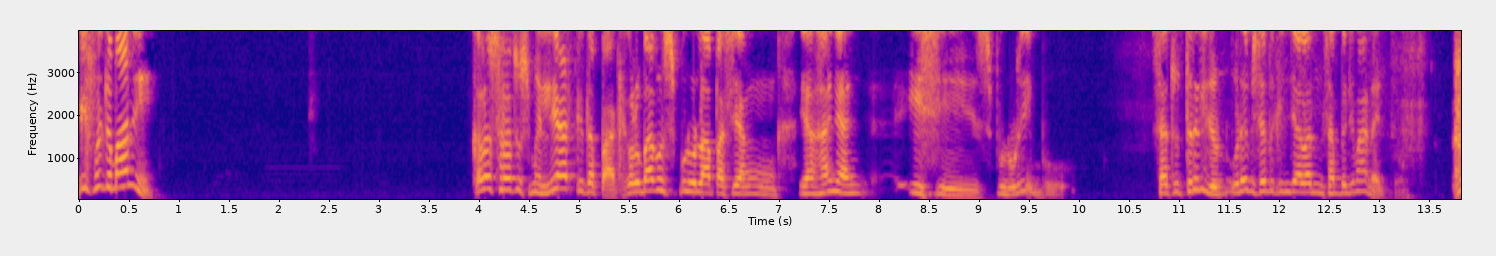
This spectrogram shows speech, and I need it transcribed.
give me the money. Kalau 100 miliar kita pakai, kalau bangun 10 lapas yang yang hanya isi 10 ribu, satu triliun, udah bisa bikin jalan sampai di mana itu?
